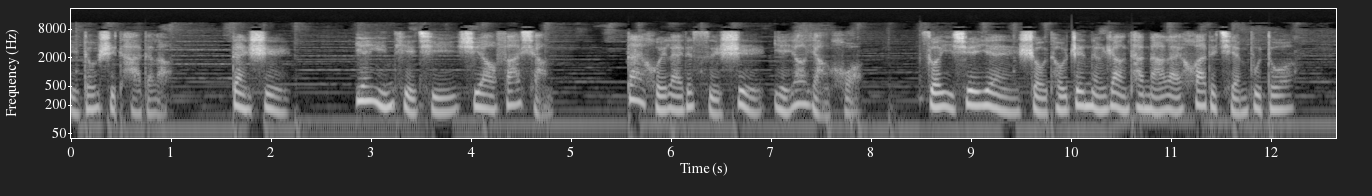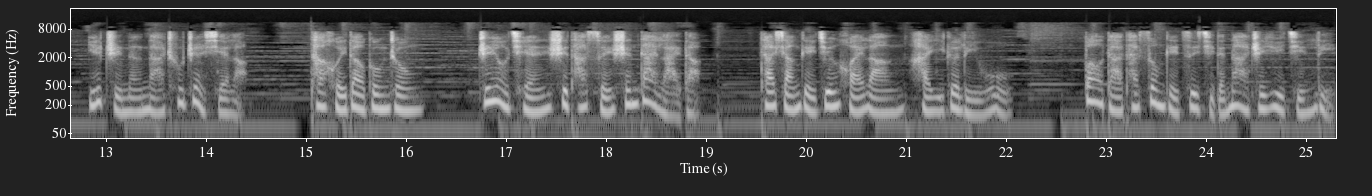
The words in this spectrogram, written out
也都是他的了，但是燕云铁骑需要发饷，带回来的死士也要养活，所以薛燕手头真能让他拿来花的钱不多，也只能拿出这些了。他回到宫中，只有钱是他随身带来的。他想给君怀郎还一个礼物，报答他送给自己的那只玉锦鲤。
